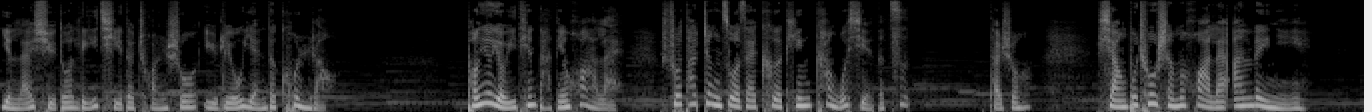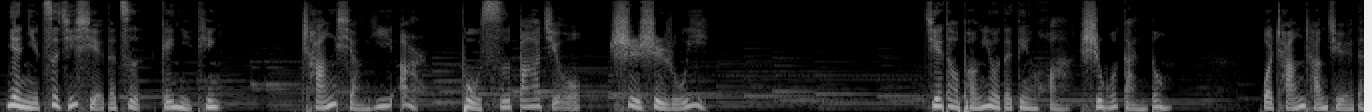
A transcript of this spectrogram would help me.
引来许多离奇的传说与流言的困扰。朋友有一天打电话来说，他正坐在客厅看我写的字。他说：“想不出什么话来安慰你，念你自己写的字给你听。常想一二，不思八九，事事如意。”接到朋友的电话，使我感动。我常常觉得，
